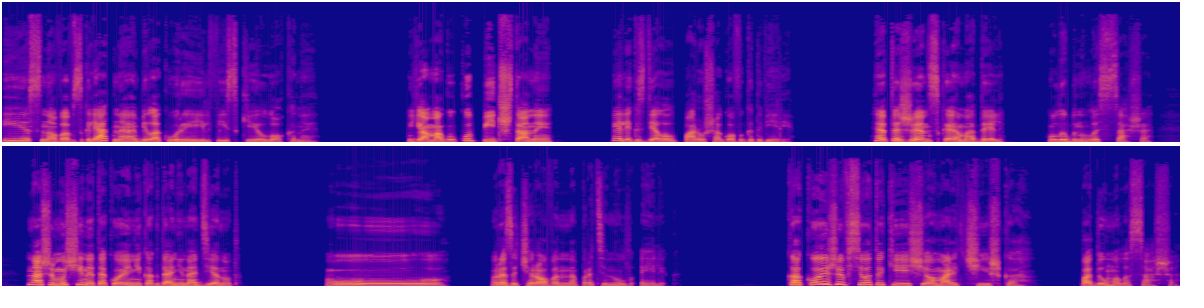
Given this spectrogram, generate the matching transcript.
и снова взгляд на белокурые эльфийские локоны. Я могу купить штаны. Элик сделал пару шагов к двери. Это женская модель, улыбнулась Саша. Наши мужчины такое никогда не наденут. У, -у, -у, разочарованно протянул Элик. Какой же все таки еще мальчишка, подумала Саша.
